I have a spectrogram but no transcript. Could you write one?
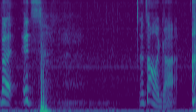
But it's that's all I got.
